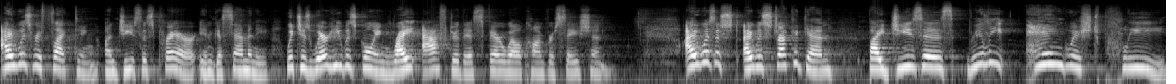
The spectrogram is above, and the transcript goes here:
I was reflecting on Jesus' prayer in Gethsemane, which is where he was going right after this farewell conversation. I was, I was struck again by Jesus' really anguished plea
